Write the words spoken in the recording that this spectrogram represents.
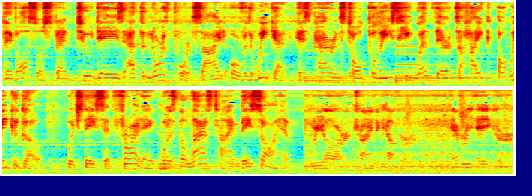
They've also spent two days at the Northport side over the weekend. His parents told police he went there to hike a week ago, which they said Friday was the last time they saw him. We are trying to cover every acre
